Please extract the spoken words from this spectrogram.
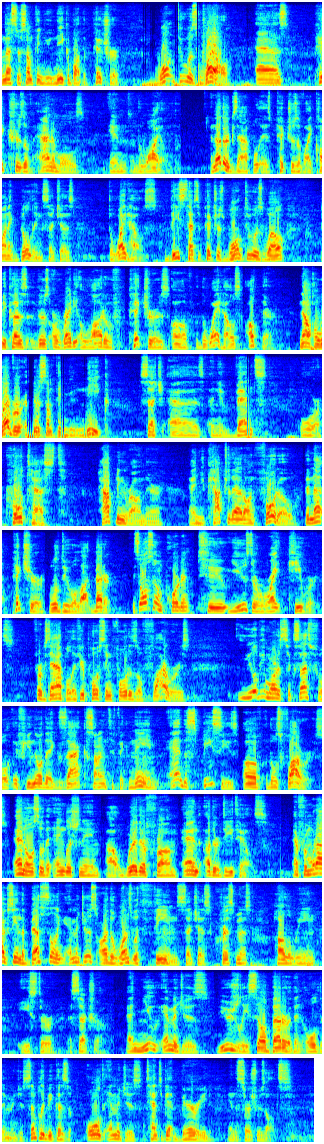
unless there's something unique about the picture, won't do as well as pictures of animals in the wild. Another example is pictures of iconic buildings such as the White House. These types of pictures won't do as well because there's already a lot of pictures of the White House out there. Now, however, if there's something unique, such as an event or a protest happening around there, and you capture that on photo, then that picture will do a lot better. It's also important to use the right keywords. For example, if you're posting photos of flowers, you'll be more successful if you know the exact scientific name and the species of those flowers, and also the English name, uh, where they're from, and other details. And from what I've seen, the best selling images are the ones with themes such as Christmas, Halloween, Easter, etc. And new images usually sell better than old images simply because old images tend to get buried in the search results.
